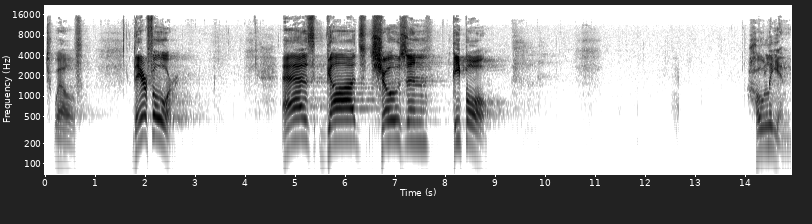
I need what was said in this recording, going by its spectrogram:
12, Therefore, as God's chosen people, holy and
